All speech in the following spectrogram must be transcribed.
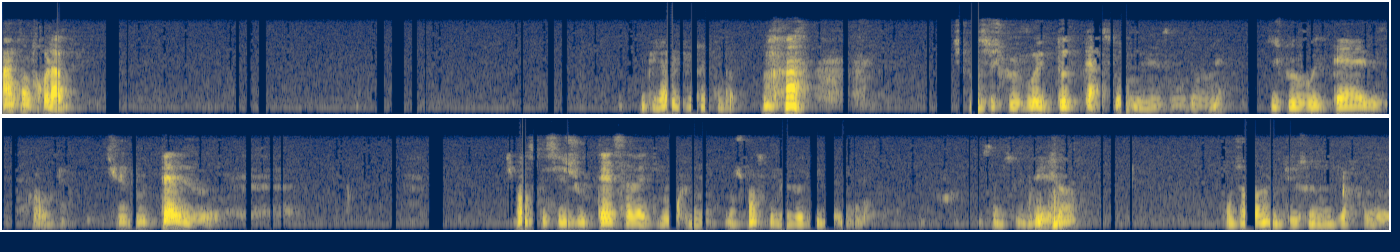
incontrôlable. Et puis là, je réponds pas. je peux jouer d'autres persos, mais ça me donnerait. Si je peux jouer Tails, si je joue Tails, je pense que si je joue Tails, ça va être beaucoup mieux. Je pense que je vais jouer Ça me saoule déjà. Il dure, euh,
